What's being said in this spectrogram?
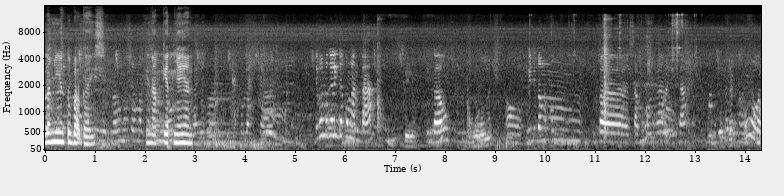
alam niyo yung tuba guys. Inakyat niya yan. Di ba magaling ka kumanta? Sino? Ikaw? Oh, pwede bang ipa-sample nga ng isa? Oo.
